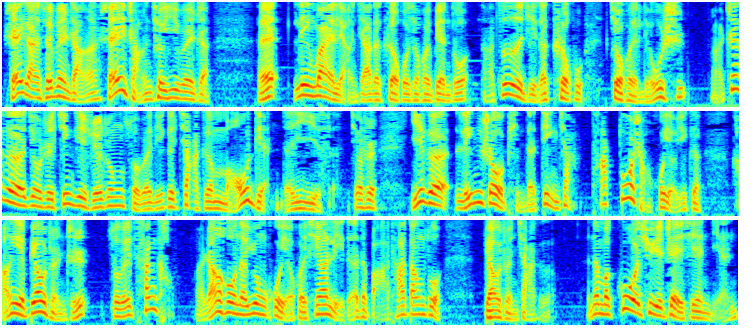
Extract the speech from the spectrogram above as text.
谁敢随便涨啊？谁涨就意味着。哎，另外两家的客户就会变多啊，自己的客户就会流失。啊，这个就是经济学中所谓的一个价格锚点的意思，就是一个零售品的定价，它多少会有一个行业标准值作为参考。啊，然后呢，用户也会心安理得的把它当做标准价格。那么过去这些年，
